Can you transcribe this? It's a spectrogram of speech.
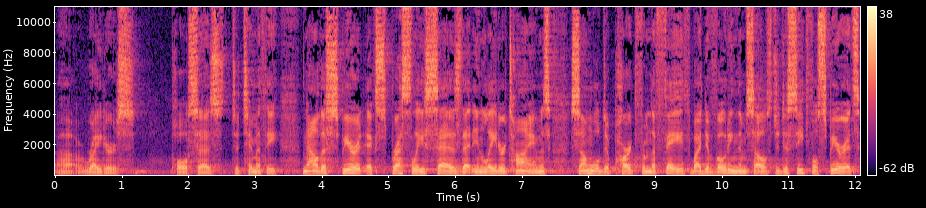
uh, writers. Paul says to Timothy, Now the Spirit expressly says that in later times some will depart from the faith by devoting themselves to deceitful spirits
